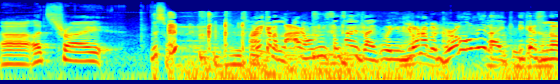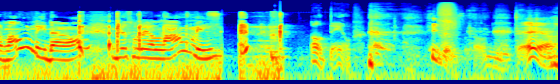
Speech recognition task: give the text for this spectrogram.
Uh, let's try this one. I ain't gonna lie, homie. Sometimes, like, when you, you don't have a girl, homie, like, it gets a little lonely, dog. It gets a little lonely. Oh damn, He goes, oh, damn.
